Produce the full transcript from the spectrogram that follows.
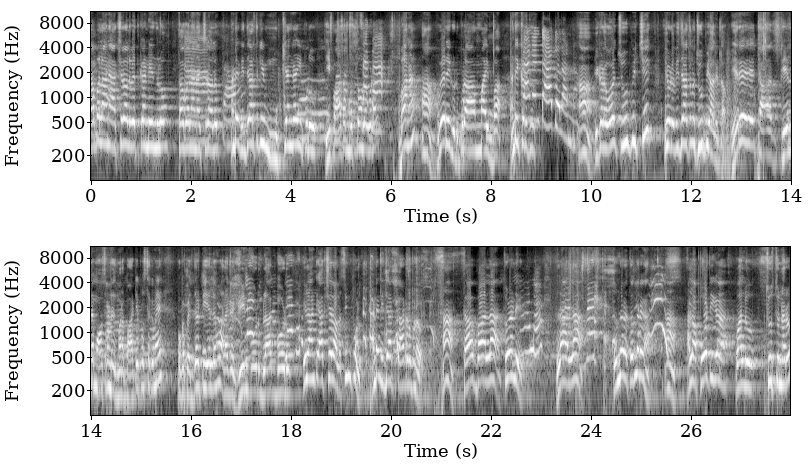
తబల అనే అక్షరాలు వెతకండి ఇందులో. తబల అనే అక్షరాలు. అంటే విద్యార్థికి ముఖ్యంగా ఇప్పుడు ఈ పాఠం మొత్తంలో కూడా బానా? వెరీ గుడ్ ఇప్పుడు ఆ అమ్మాయి బా. అంటే ఇక్కడ ఇక్కడ చూపించి ఈవిడ విద్యార్థులకు చూపించాలి ఇట్లా. వేరే టీఎల్ఎం అవసరం లేదు. మన పాఠ్య పుస్తకమే ఒక పెద్ద టీఎల్ఎం అలాగే గ్రీన్ బోర్డు బ్లాక్ బోర్డు ఇలాంటి అక్షరాలు సింపుల్. అంటే విద్యార్థికి ఆర్డర్ రూపంలో. లా చూడండి. లా లా. తొందర తొందరగా. అలా పోటీగా వాళ్ళు చూస్తున్నారు.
